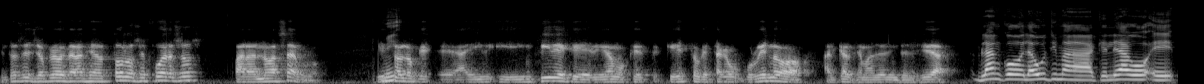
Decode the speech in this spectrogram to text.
Entonces yo creo que están haciendo todos los esfuerzos para no hacerlo. Y esto es lo que eh, impide que, digamos, que, esto que está ocurriendo alcance mayor intensidad. Blanco, la última que le hago, eh,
